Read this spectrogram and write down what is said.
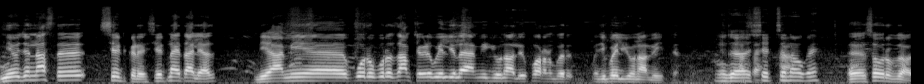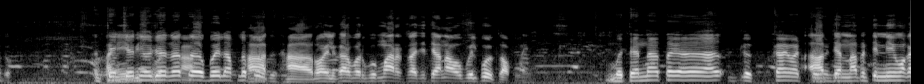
नियोजन असतं शेटकडे. शेट नाहीत आले आज. जे आम्ही अं, पोरं पोरंच आमच्याकडे बैल दिलाय. आम्ही घेऊन आलोय पोरांवर म्हणजे बैल घेऊन आलो इथं. मग आहे. शेटचं. नाव काय? अं, सौरभ जाधव. त्यांच्या नियोजनात हा. बैल आपला हा पळतो. हा रॉयल कारभार ग्रुप महाराष्ट्राचे त्या नाव बैल पळतो आपला. मग त्यांना आता अ, काय वाटतं आ, म्हणजे? त्यांना आता त्यांनी मग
